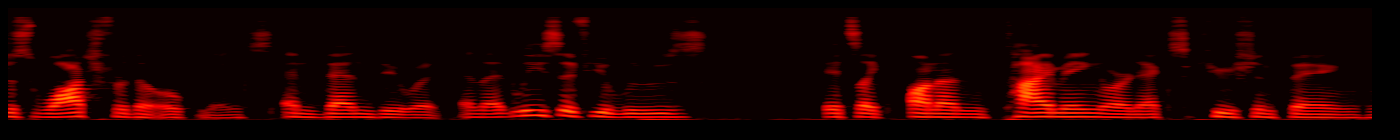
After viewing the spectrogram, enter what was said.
just watch for the openings and then do it. And at least if you lose, it's like on a timing or an execution thing,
